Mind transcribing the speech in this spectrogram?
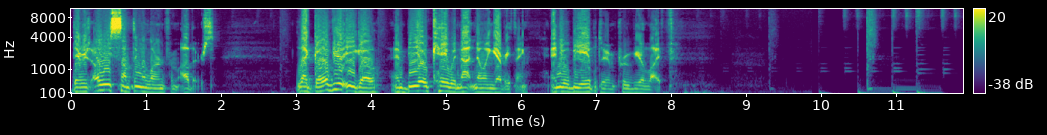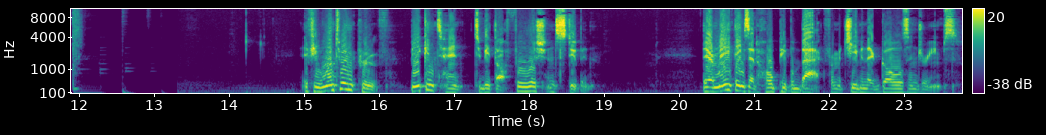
There is always something to learn from others. Let go of your ego and be okay with not knowing everything, and you'll be able to improve your life. If you want to improve, be content to be thought foolish and stupid. There are many things that hold people back from achieving their goals and dreams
